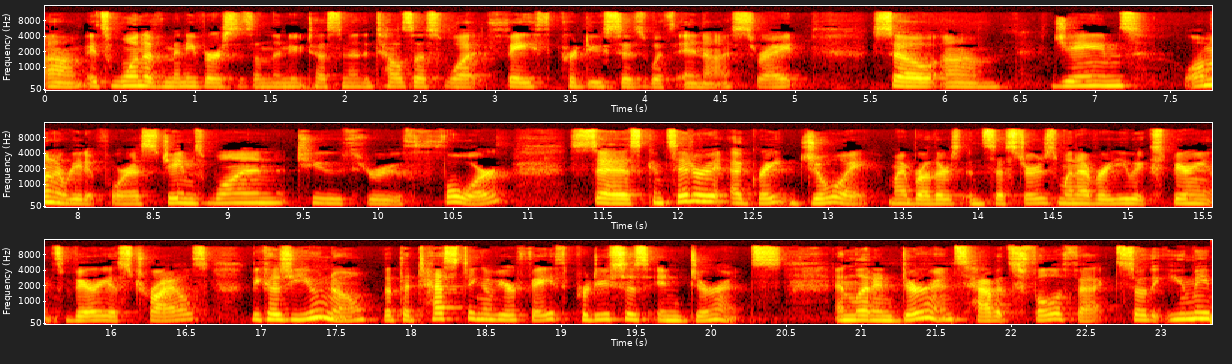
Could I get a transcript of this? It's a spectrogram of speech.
um, it's one of many verses in the New Testament that tells us what faith produces within us, right? So, um, James, well, I'm going to read it for us. James 1 2 through 4 says, Consider it a great joy, my brothers and sisters, whenever you experience various trials, because you know that the testing of your faith produces endurance. And let endurance have its full effect, so that you may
